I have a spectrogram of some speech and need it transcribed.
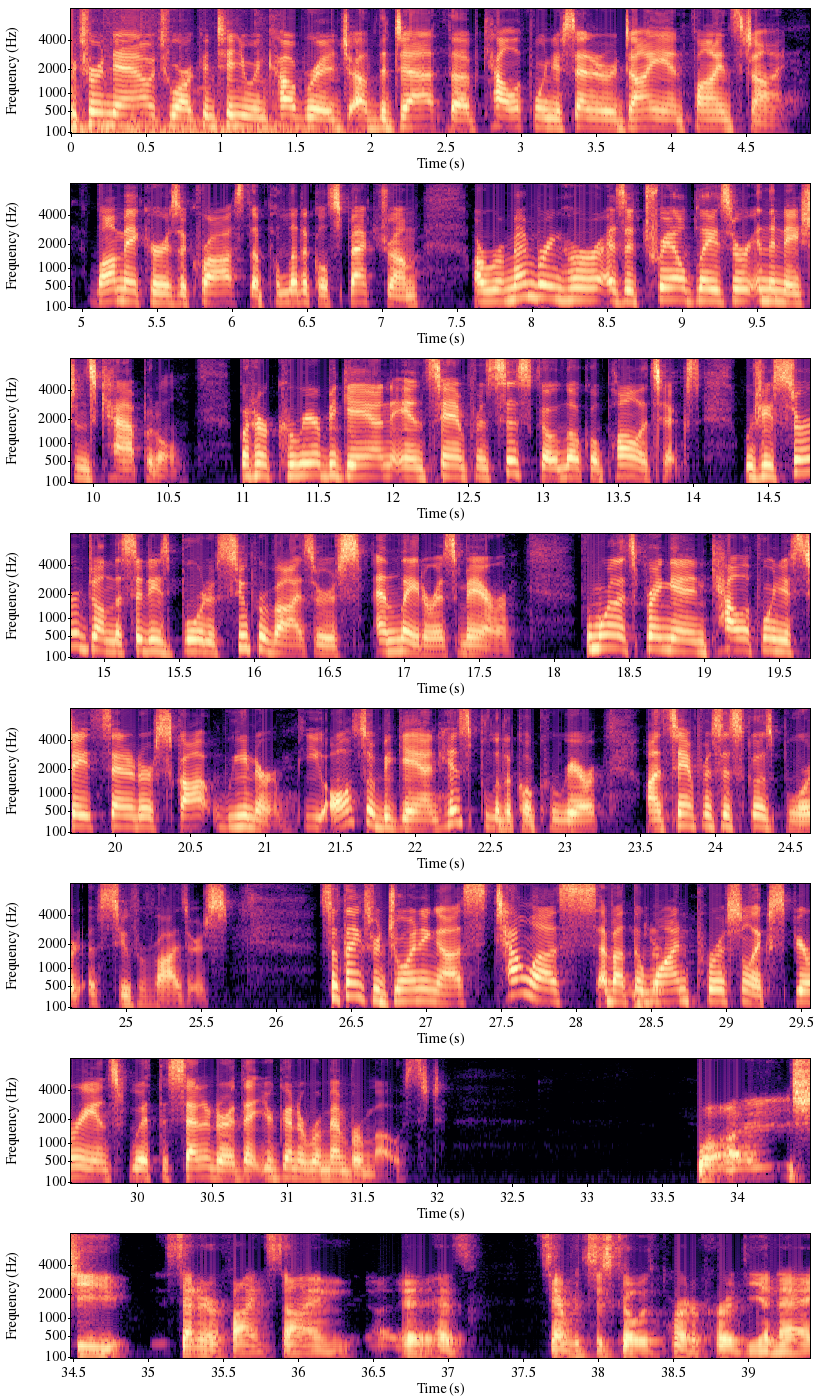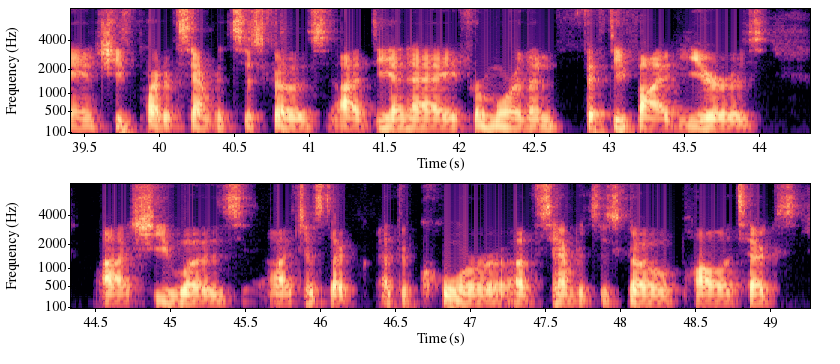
We turn now to our continuing coverage of the death of California Senator Dianne Feinstein. Lawmakers across the political spectrum are remembering her as a trailblazer in the nation's capital. But her career began in San Francisco local politics, where she served on the city's Board of Supervisors and later as mayor. For more, let's bring in California State Senator Scott Wiener. He also began his political career on San Francisco's Board of Supervisors. So thanks for joining us. Tell us about the one personal experience with the senator that you're going to remember most. Well, I, she, Senator Feinstein, uh, has San Francisco is part of her DNA, and she's part of San Francisco's uh, DNA for more than 55 years. Uh, she was uh, just a, at the core of San Francisco politics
